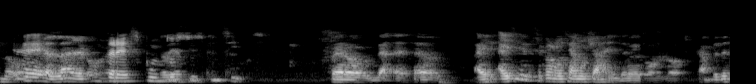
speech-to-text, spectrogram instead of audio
No. Eh, ¿Verdad? Yo como- Tres puntos suspensivos. Pero eso- ahí, ahí sí se conocía mucha gente, ¿ve? con los cambios de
